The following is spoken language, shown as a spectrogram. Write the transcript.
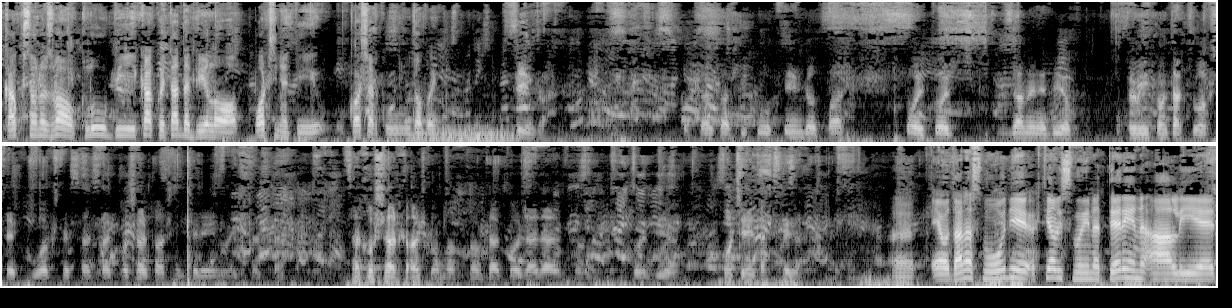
Kako se ono zvao klub i kako je tada bilo počinjati košarku u Doboju? Simda. Košarkaški klub Simda, pa to je, to je za mene bio prvi kontakt uopšte, uopšte sa, sa košarkaškim terenom i sa, sa, sa košarkaškom loptom, tako da, da to je bio početak svega. E, Evo danas smo ovdje, htjeli smo i na teren, ali je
